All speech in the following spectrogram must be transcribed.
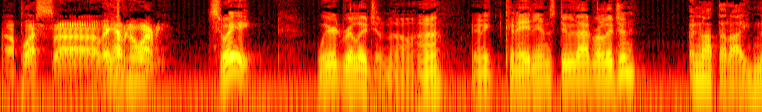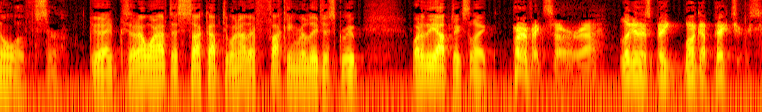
Uh, plus, uh, they have no army. Sweet. Weird religion, though, huh? Any Canadians do that religion? Not that I know of, sir. Good, because I don't want to have to suck up to another fucking religious group. What are the optics like? Perfect, sir. Uh, look at this big book of pictures.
